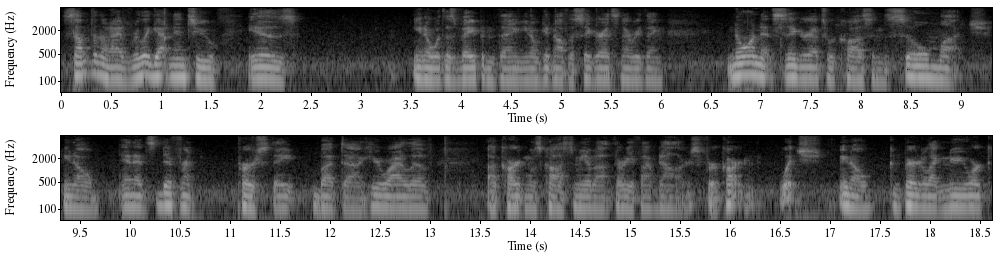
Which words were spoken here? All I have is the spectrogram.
something that I've really gotten into is, you know, with this vaping thing, you know, getting off the cigarettes and everything, knowing that cigarettes were costing so much, you know, and it's different per state, but uh, here where I live, a carton was costing me about $35 for a carton, which, you know, compared to like New York,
